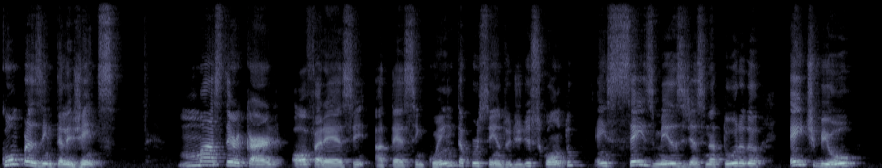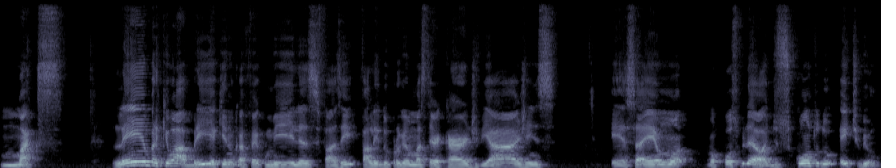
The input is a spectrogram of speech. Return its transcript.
Compras inteligentes. Mastercard oferece até 50% de desconto em seis meses de assinatura do HBO Max. Lembra que eu abri aqui no Café com Milhas, fazei, falei do programa Mastercard Viagens. Essa é uma, uma possibilidade, ó, desconto do HBO.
